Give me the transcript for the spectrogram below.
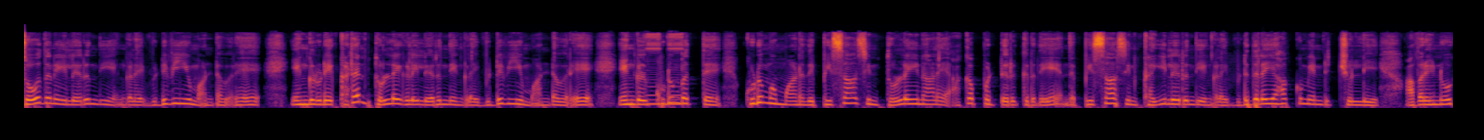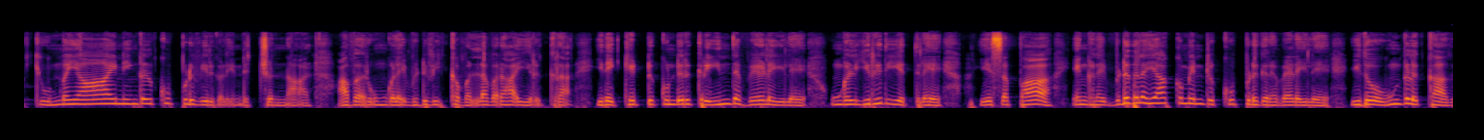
சோதனையிலிருந்து எங்களை விடுவியும் ஆண்டவரே. எங்களுடைய கடன் தொல்லைகளிலிருந்து எங்களை விடுவியும் ஆண்டவரே. எங்கள் குடும்பத்தை குடும்பமானது பிசாசின் தொல்லையினாலே அகப்பட்டு இருக்கிறதே அந்த பிசாசின் கையிலிருந்து எங்களை விடுதலையாக்கும் என்று சொல்லி அவரை நோக்கி உண்மையாய் நீங்கள் கூப்பிடுவீர்கள் என்று சொன்னால் அவர் உங்களை விடுவிக்க வல்லவராயிருக்கிறார். இதை கேட்டுக்கொண்டிருக்கிற இந்த வேளையிலே உங்கள் இருதயத்திலே ஏசப்பா எங்களை விடுதலையாக்கும் என்று கூப்பிடுகிற வேளையிலே இதோ உங்களுக்காக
